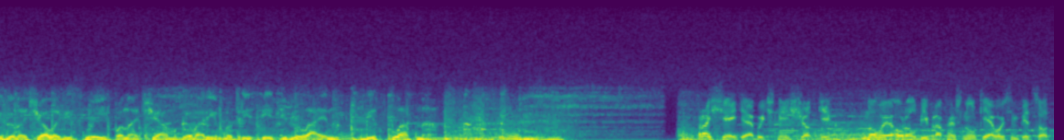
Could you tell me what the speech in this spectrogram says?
И до начала весны по ночам говори внутри сети Билайн бесплатно. Прощайте обычные щетки. Новая Oral-B Professional Kia 8500.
